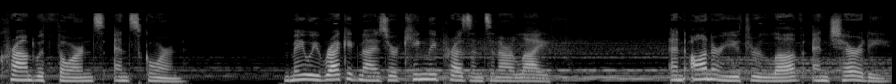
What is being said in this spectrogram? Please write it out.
crowned with thorns and scorn. May we recognize your kingly presence in our life and honor you through love and charity.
